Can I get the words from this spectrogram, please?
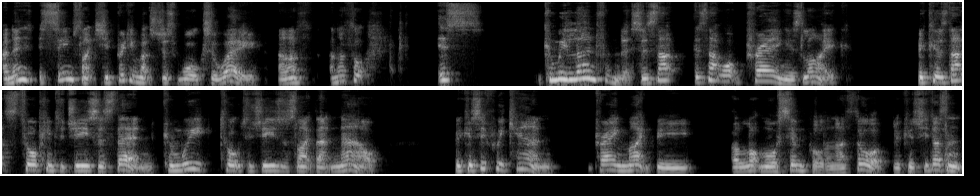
And then it seems like she pretty much just walks away. And I and I thought, is can we learn from this? Is that is that what praying is like? Because that's talking to Jesus then. Can we talk to Jesus like that now? Because if we can, praying might be a lot more simple than I thought because she doesn't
